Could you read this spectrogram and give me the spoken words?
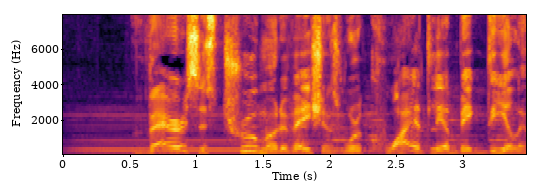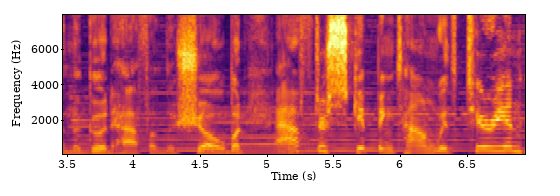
Varys' true motivations were quietly a big deal in the good half of the show, but after skipping town with Tyrion,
